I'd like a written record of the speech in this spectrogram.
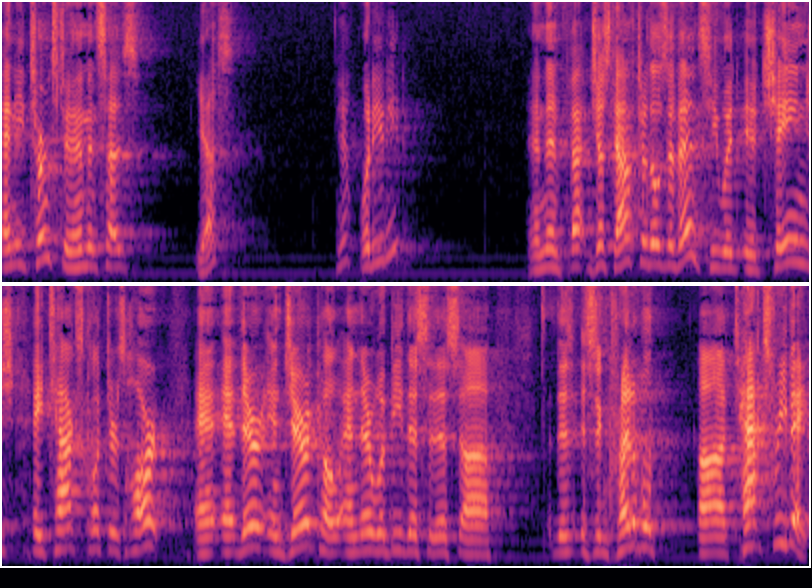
and he turns to him and says, Yes? Yeah, what do you need? And then, just after those events, he would change a tax collector's heart and, and there in Jericho, and there would be this, this, uh, this, this incredible uh, tax rebate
